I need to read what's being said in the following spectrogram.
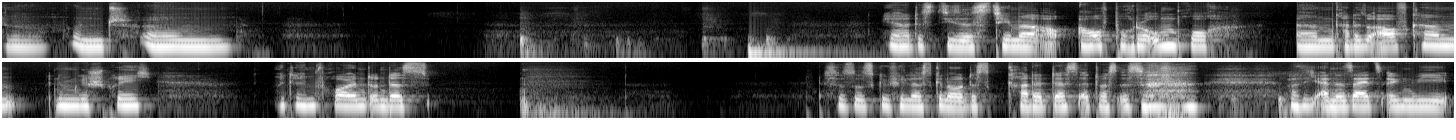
Genau. Und ähm, ja, dass dieses Thema Au- Aufbruch oder Umbruch ähm, gerade so aufkam in einem Gespräch mit dem Freund und dass, dass du so das Gefühl hast, genau, dass gerade das etwas ist, was sich einerseits irgendwie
